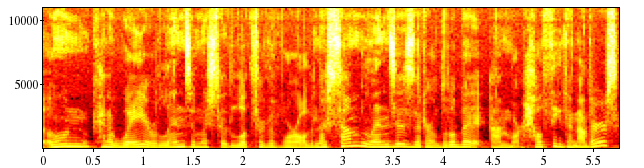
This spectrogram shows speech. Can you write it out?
own kind of way or lens in which they look through the world, and there's some lenses that are a little bit um, more healthy than others.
